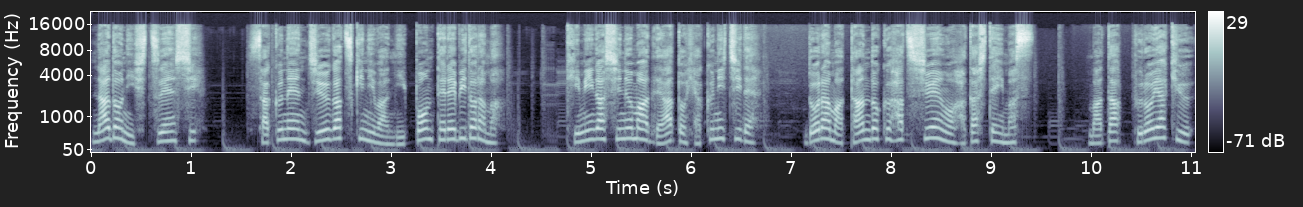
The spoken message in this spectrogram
などに出演し昨年10月期には日本テレビドラマ「君が死ぬまであと100日」でドラマ単独初主演を果たしています。またプロ野球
